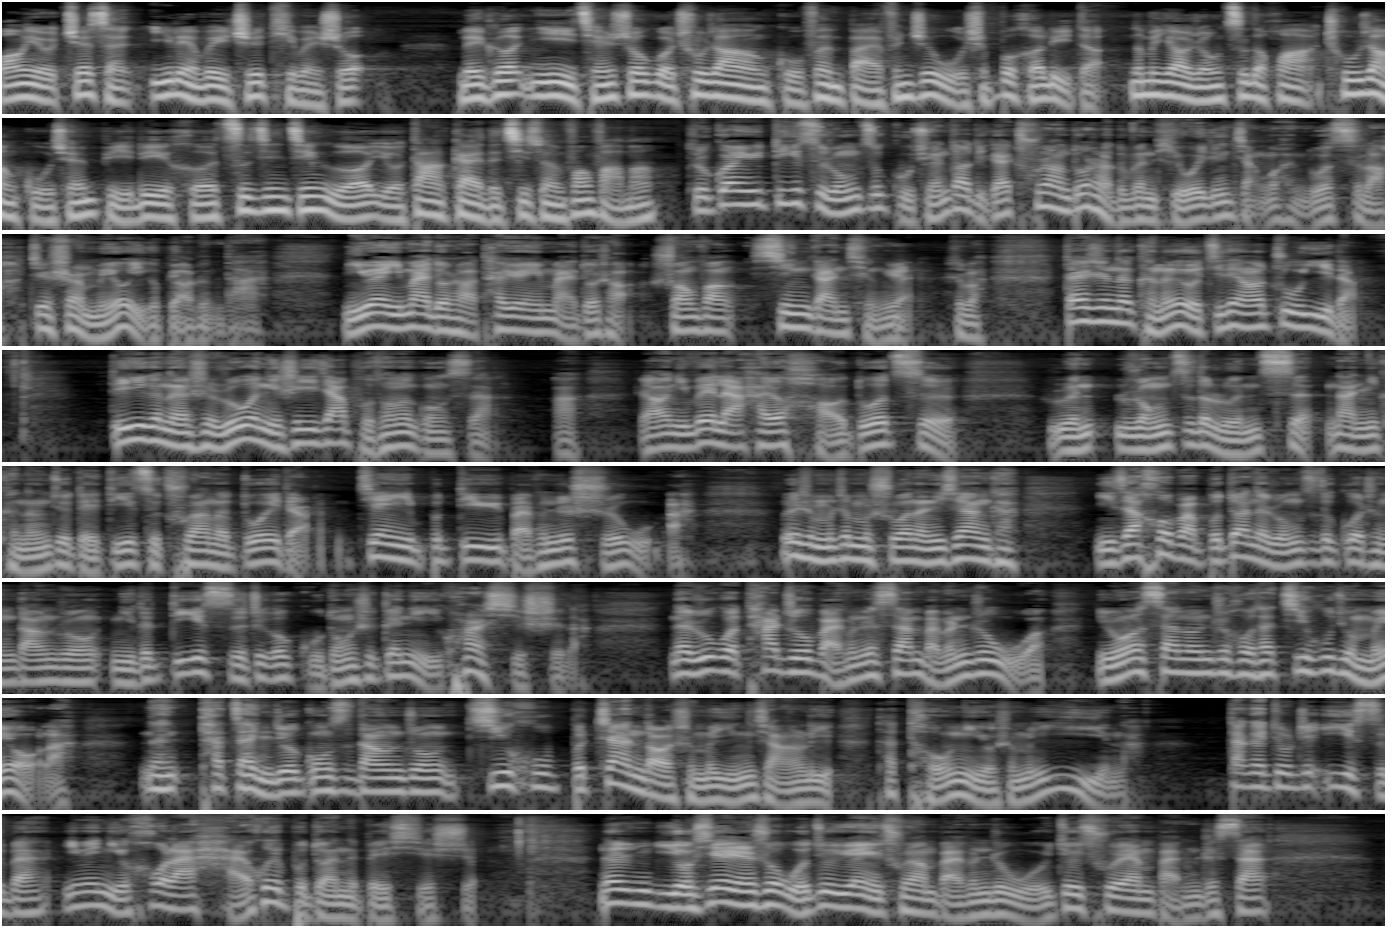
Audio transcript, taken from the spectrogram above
网友 Jason 依恋未知提问说。磊哥，你以前说过出让股份百分之五是不合理的。那么要融资的话，出让股权比例和资金金额有大概的计算方法吗？就关于第一次融资股权到底该出让多少的问题，我已经讲过很多次了。这事儿没有一个标准答案，你愿意卖多少，他愿意买多少，双方心甘情愿，是吧？但是呢，可能有几点要注意的。第一个呢是，如果你是一家普通的公司啊，然后你未来还有好多次融融资的轮次，那你可能就得第一次出让的多一点，建议不低于百分之十五吧。为什么这么说呢？你想想看，你在后边不断的融资的过程当中，你的第一次这个股东是跟你一块稀释的。那如果他只有百分之三、百分之五，你融了三轮之后，他几乎就没有了。那他在你这个公司当中几乎不占到什么影响力，他投你有什么意义呢？大概就这意思呗。因为你后来还会不断的被稀释。那有些人说，我就愿意出让百分之五，就出让百分之三。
